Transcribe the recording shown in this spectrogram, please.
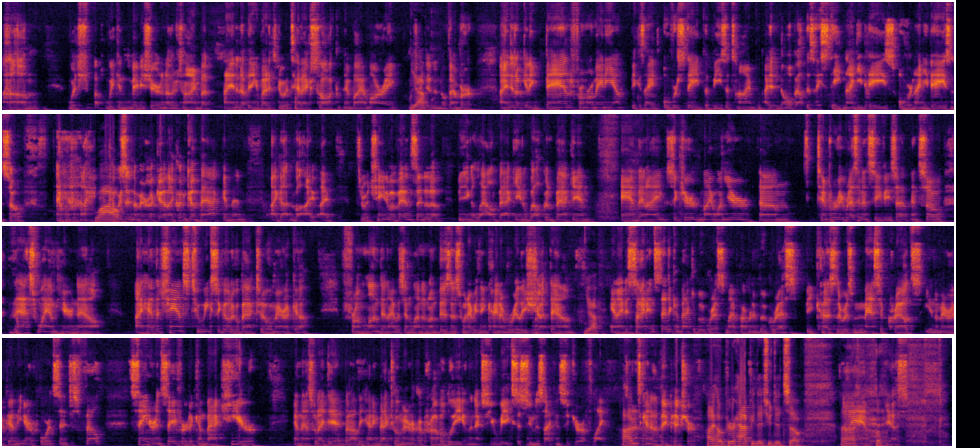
um, which we can maybe share at another time. But I ended up being invited to do a TEDx talk in Baia Mare, which yep. I did in November. I ended up getting banned from Romania because I had overstayed the visa time. I didn't know about this. I stayed 90 days, over 90 days, and so wow. I was in America and I couldn't come back. And then I got involved. I, I through a chain of events ended up being allowed back in, welcomed back in, and then I secured my one year um, temporary residency visa. And so that's why I'm here now. I had the chance two weeks ago to go back to America from London. I was in London on business when everything kind of really shut down. Yep. And I decided instead to come back to Bucharest, my apartment in Bucharest, because there was massive crowds in America in the airports, and it just felt saner and safer to come back here. And that's what I did. But I'll be heading back to America probably in the next few weeks as soon as I can secure a flight. So um, that's kind of the big picture. I hope you're happy that you did so. Uh, I am, yes.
